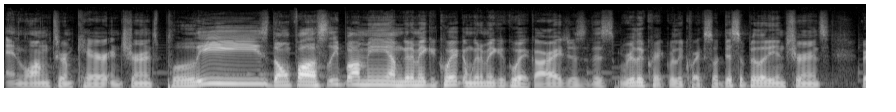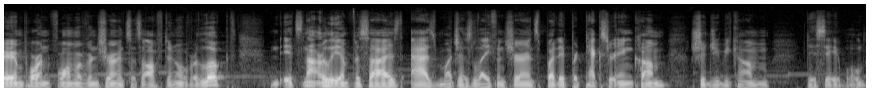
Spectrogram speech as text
and long term care insurance. Please don't fall asleep on me. I'm going to make it quick. I'm going to make it quick. All right, just this really quick, really quick. So, disability insurance, very important form of insurance that's often overlooked. It's not really emphasized as much as life insurance, but it protects your income should you become disabled.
